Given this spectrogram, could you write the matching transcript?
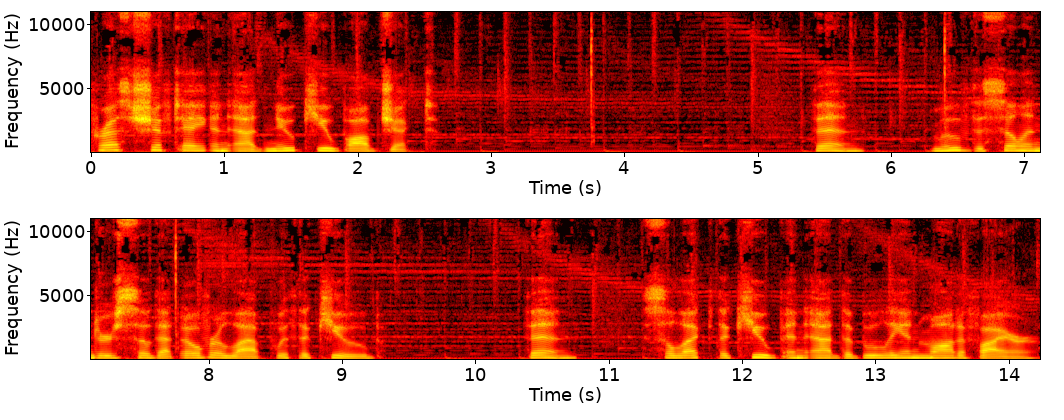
Press Shift A and add new cube object. Then, move the cylinder so that overlap with the cube. Then, select the cube and add the boolean modifier.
